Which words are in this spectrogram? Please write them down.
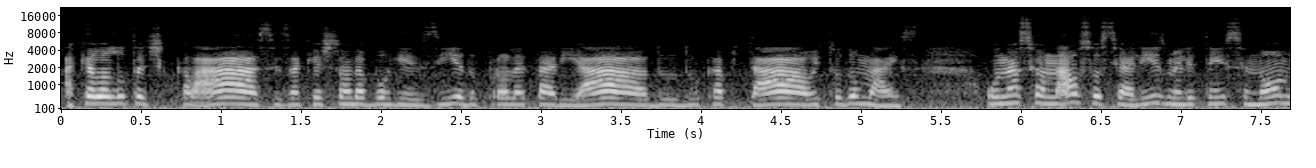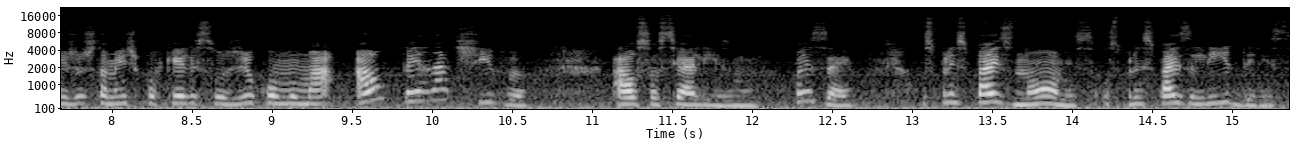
aquela luta de classes, a questão da burguesia, do proletariado, do capital e tudo mais. O nacional-socialismo ele tem esse nome justamente porque ele surgiu como uma alternativa ao socialismo. Pois é, os principais nomes, os principais líderes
